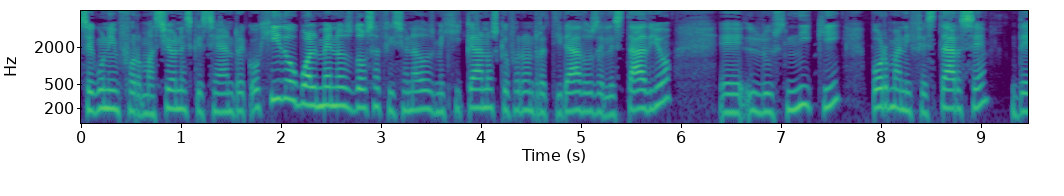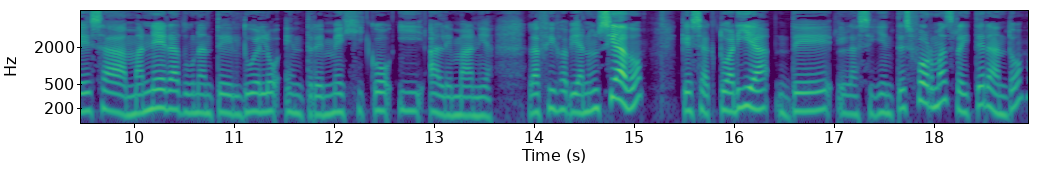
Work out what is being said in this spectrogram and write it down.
Según informaciones que se han recogido, hubo al menos dos aficionados mexicanos que fueron retirados del estadio eh, por manifestarse de esa manera durante el duelo entre México y Alemania. La FIFA había anunciado que se actuaría de las siguientes formas, reiterando,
